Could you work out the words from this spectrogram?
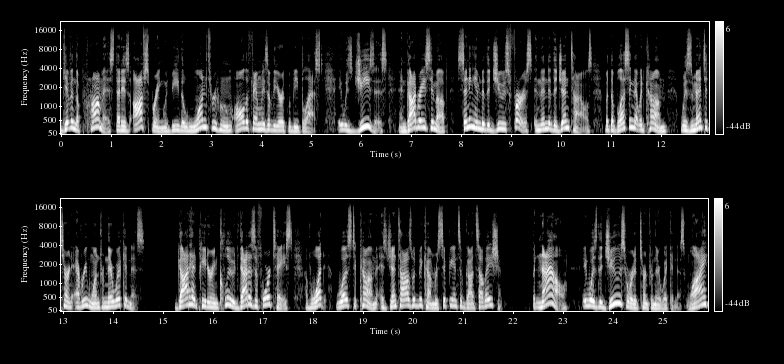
given the promise that his offspring would be the one through whom all the families of the earth would be blessed. It was Jesus, and God raised him up, sending him to the Jews first and then to the Gentiles. But the blessing that would come was meant to turn every one from their wickedness. God had Peter include that as a foretaste of what was to come as Gentiles would become recipients of God's salvation. But now, it was the Jews who were to turn from their wickedness. Why?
